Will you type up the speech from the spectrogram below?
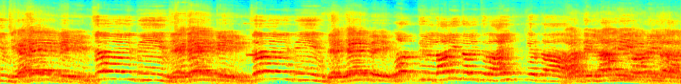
భీమ్ జై భీమ్ జై భీమ్ జై భీమ్ జై భీమ్ జై భీమ్ వర్ధిల్లాలి దళితుల ఐక్యత వర్ధిల్లాలి వర్ధిల్లాలి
